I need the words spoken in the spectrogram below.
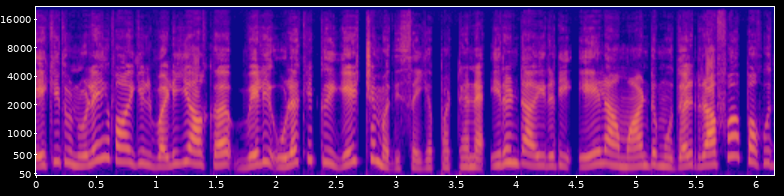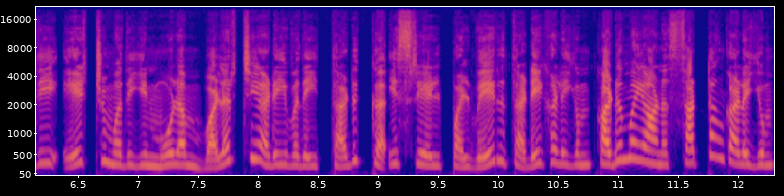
எகிது நுழைவாயில் வழியாக வெளி உலகிற்கு ஏற்றுமதி செய்யப்பட்டன. இரண்டாயிரத்தி ஏழாம் ஆண்டு முதல் ரஃபா பகுதி ஏற்றுமதியின் மூலம் வளர்ச்சி அடைவதை தடுக்க இஸ்ரேல் பல்வேறு தடைகளையும் கடுமையான சட்டங்களையும்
